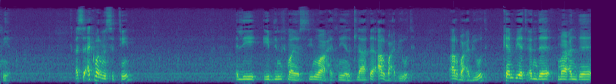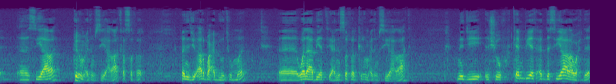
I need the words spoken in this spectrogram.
اثنين. هسه أكبر من ستين اللي يبدي من 68 واحد اثنين ثلاثة أربع بيوت. أربع بيوت. كم بيت عنده؟ ما عنده آه، سيارة. كلهم عندهم سيارات فالصفر فنجي أربع بيوت هم. آه، ولا بيت يعني صفر كلهم عندهم سيارات. نجي نشوف كم بيت عنده سيارة واحدة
